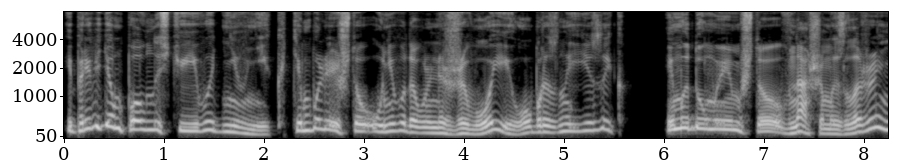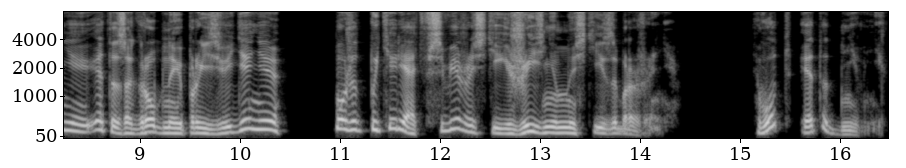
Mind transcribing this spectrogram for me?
и приведем полностью его дневник, тем более, что у него довольно живой и образный язык, и мы думаем, что в нашем изложении это загробное произведение может потерять в свежести и жизненности изображения. Вот этот дневник.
